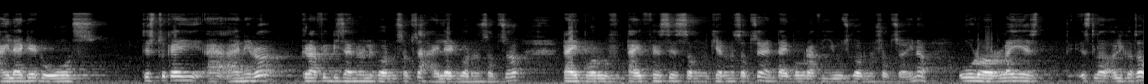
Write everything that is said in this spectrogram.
highlighted words त्यस्तो काही यहाँनिर ग्राफिक डिजाइनरले गर्न सक्छ हाइलाइट गर्न सक्छ टाइपहरू टाइप फेसेससँग खेल्न सक्छ एन्ड टाइपोग्राफी युज गर्न सक्छ होइन? वर्डहरूलाई यस यसलाई अलिकता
